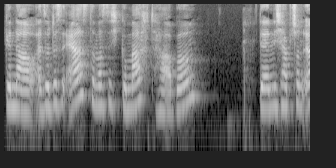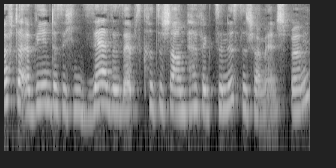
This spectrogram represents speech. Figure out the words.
Genau, also das Erste, was ich gemacht habe, denn ich habe schon öfter erwähnt, dass ich ein sehr, sehr selbstkritischer und perfektionistischer Mensch bin.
